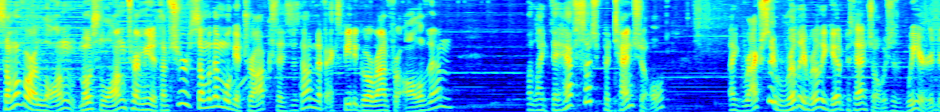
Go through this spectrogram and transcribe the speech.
some of our long, most long-term units. I'm sure some of them will get dropped because there's not enough XP to go around for all of them. But like, they have such potential. Like, we're actually really, really good potential, which is weird.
